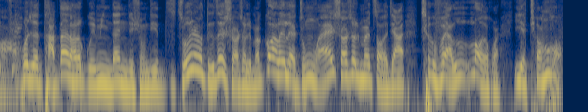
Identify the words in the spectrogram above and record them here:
啊，或者她带她的闺蜜，你带你的兄弟，所有人都在商场里面逛了一来中午，哎，商场里面找一家吃个饭唠一会儿也挺好。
